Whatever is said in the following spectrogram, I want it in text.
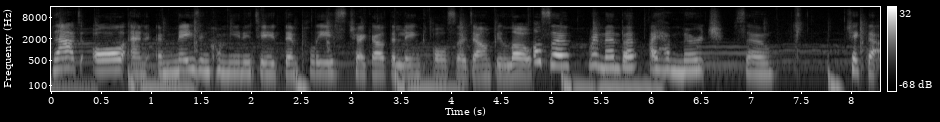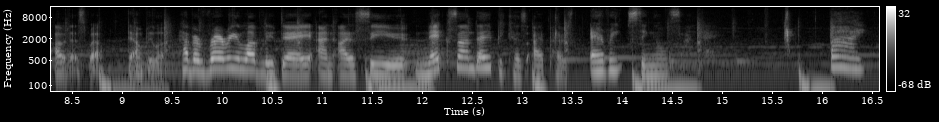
that all and amazing community, then please check out the link also down below. Also, remember, I have merch, so check that out as well down below. Have a very lovely day and I'll see you next Sunday because I post every single Sunday. Bye!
